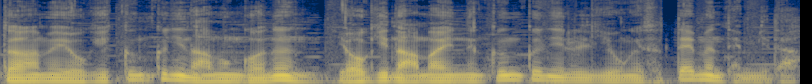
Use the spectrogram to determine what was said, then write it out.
그 다음에 여기 끈끈이 남은 거는 여기 남아있는 끈끈이를 이용해서 떼면 됩니다.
